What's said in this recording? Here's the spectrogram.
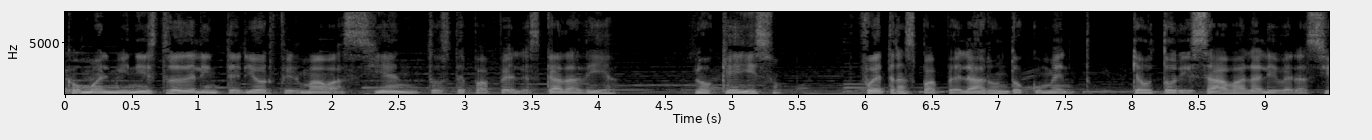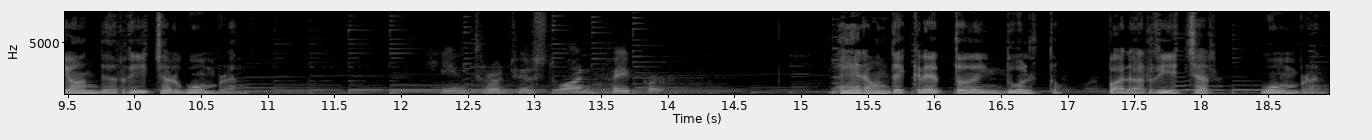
Como el ministro del Interior firmaba cientos de papeles cada día, lo que hizo fue transpapelar un documento que autorizaba la liberación de Richard Wurmbrand. Era un decreto de indulto para Richard Wurmbrand.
